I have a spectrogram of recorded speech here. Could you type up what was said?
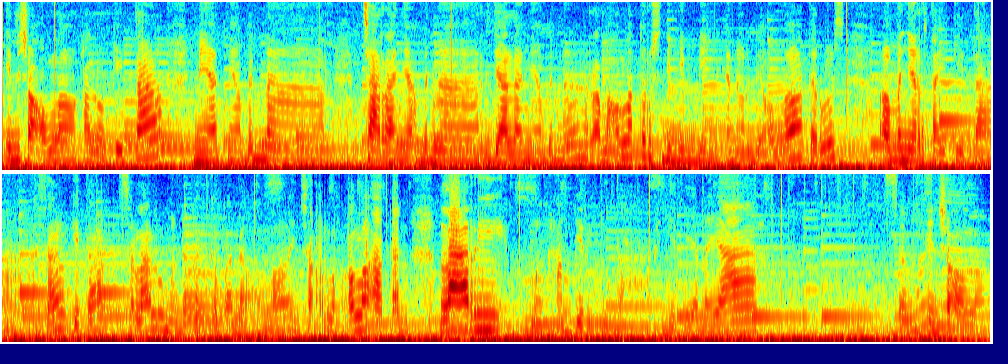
Insya Allah kalau kita niatnya benar caranya benar jalannya benar sama Allah terus dibimbing energi Allah terus uh, menyertai kita. Asal kita selalu mendekat kepada Allah insya Allah Allah akan lari menghampiri kita gitu ya Nah ya insya Allah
